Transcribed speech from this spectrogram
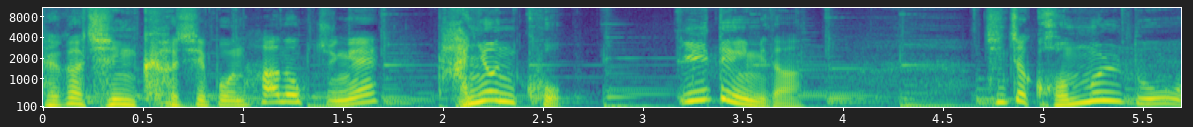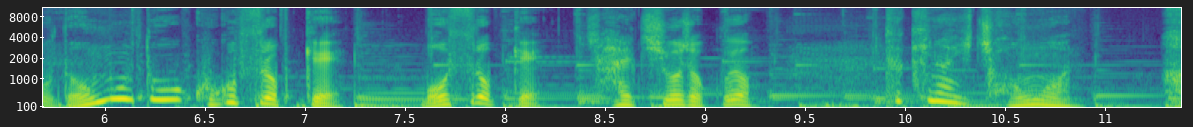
제가 지금까지 본 한옥 중에 단연코 1등입니다. 진짜 건물도 너무도 고급스럽게 멋스럽게 잘 지어졌고요. 특히나 이 정원. 하,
